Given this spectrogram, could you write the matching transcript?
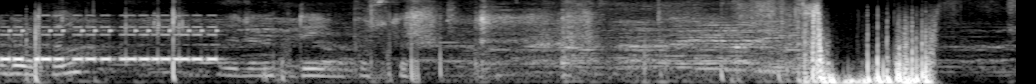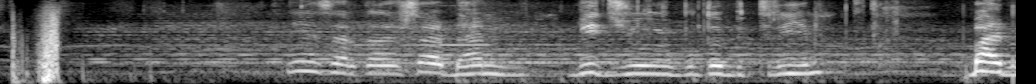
Hadi bakalım. Değil impostor. Neyse arkadaşlar ben videoyu burada bitireyim. Bay bay.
